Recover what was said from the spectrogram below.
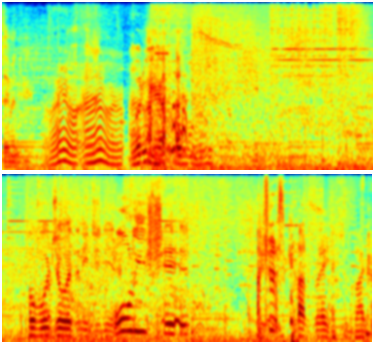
Damn it. I don't, I don't, What do we have? Hopefully Joe is an engineer. Holy shit! I just got raped. I survived.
